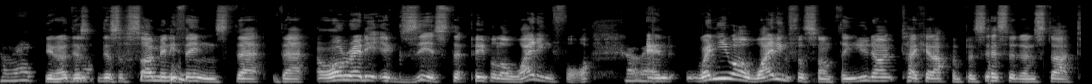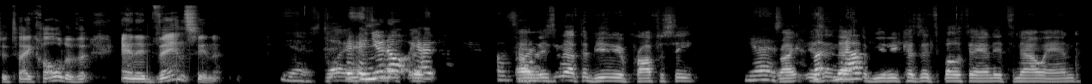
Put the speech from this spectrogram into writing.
Correct. You know, there's there's so many things that that already exist that people are waiting for. Correct. And when you are waiting for something, you don't take it up and possess it and start to take hold of it and advance in it. Yes. Well, and, and you know, the, yeah, oh, oh, isn't that the beauty of prophecy? Yes. Right? Isn't but, that the beauty? Because it's both and it's now and.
